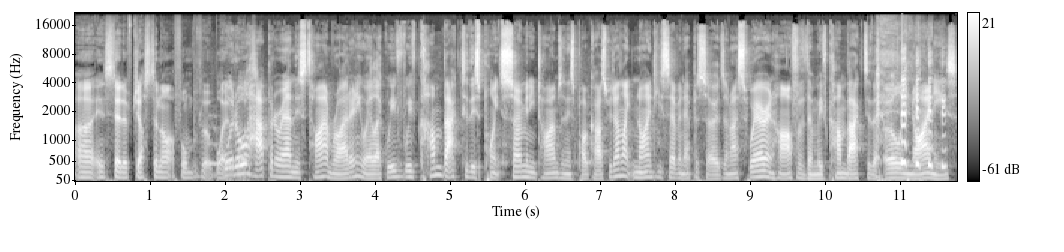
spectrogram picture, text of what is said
uh, instead of just an art form of what Well, it all happened around this time, right? Anyway, like we've we've come back to this point so many times in this podcast. We've done like ninety seven episodes, and I swear in half of them we've come back to the early nineties,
